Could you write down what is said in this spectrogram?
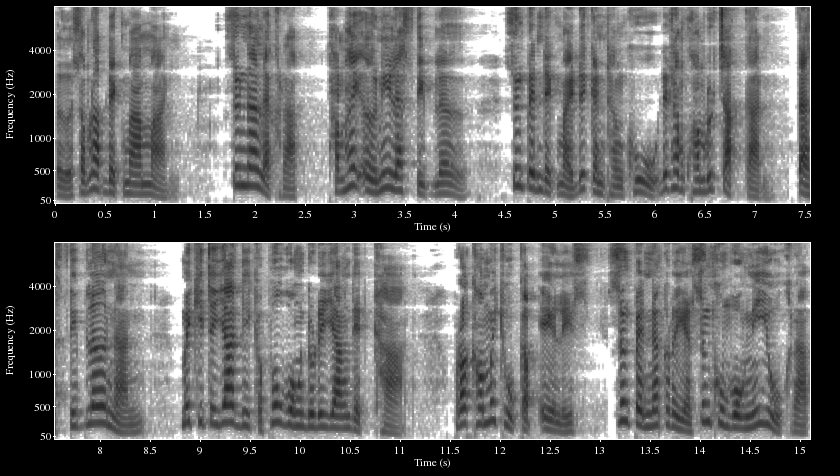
เอ๋อสำหรับเด็กมาใหม่ ซึ่งนั่นแหละครับทำให้เออร์นี่และสติปเลอร์ ซึ่งเป็นเด็กใหม่ด้วยกันทั้งคู่ได้ทำความรู้จักกัน แต่สติปเลอร์นั้นไม่คิดจะญาติดีกับพวกวงดุริยางเด็ดขาด เพราะเขาไม่ถูกกับเอลิส ซึ่งเป็นนักเรียนซึ่งคุมวงนี้อยู่ครับ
